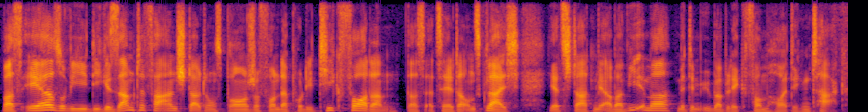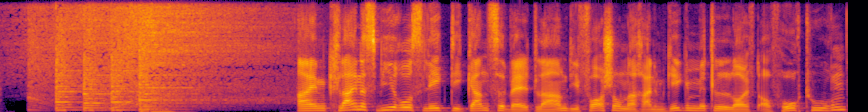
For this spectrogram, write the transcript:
Was er sowie die gesamte Veranstaltungsbranche von der Politik fordern, das erzählt er uns gleich. Jetzt starten wir aber wie immer mit dem Überblick vom heutigen Tag. Ein kleines Virus legt die ganze Welt lahm. Die Forschung nach einem Gegenmittel läuft auf Hochtouren.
